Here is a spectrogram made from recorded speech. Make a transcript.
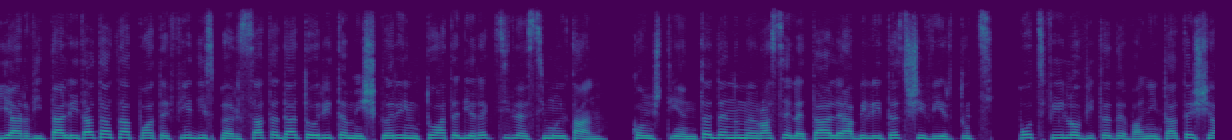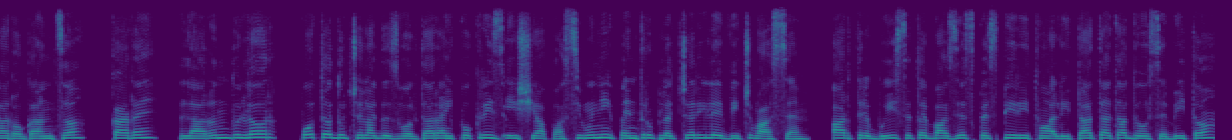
iar vitalitatea ta poate fi dispersată datorită mișcării în toate direcțiile simultan. Conștientă de numeroasele tale abilități și virtuți, poți fi lovită de vanitate și aroganță, care, la rândul lor, pot duce la dezvoltarea ipocriziei și a pasiunii pentru plăcerile vicioase. Ar trebui să te bazezi pe spiritualitatea ta deosebită,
